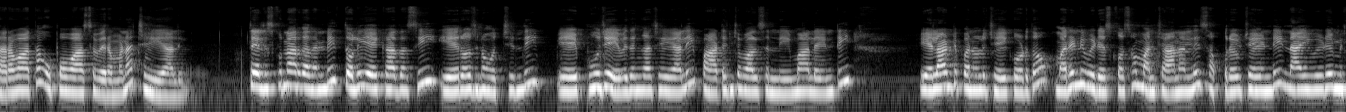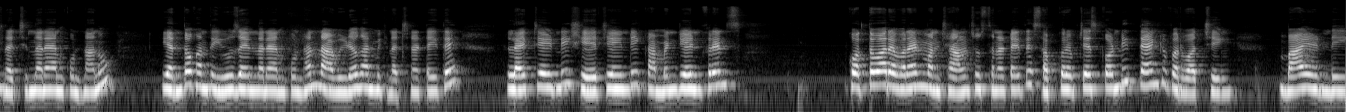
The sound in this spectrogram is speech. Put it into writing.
తర్వాత ఉపవాస విరమణ చేయాలి. తెలుసుకున్నారు కదండి తొలి ఏకాదశి ఏ రోజున వచ్చింది ఏ పూజ ఏ విధంగా చేయాలి పాటించవలసిన నియమాలు ఏంటి ఎలాంటి పనులు చేయకూడదో మరిన్ని వీడియోస్ కోసం మన ఛానల్ని సబ్స్క్రైబ్ చేయండి. నా ఈ వీడియో మీకు నచ్చిందనే అనుకుంటున్నాను. ఎంతో కొంత యూజ్ అయిందని అనుకుంటున్నాను. నా వీడియో కానీ మీకు నచ్చినట్టయితే లైక్ చేయండి షేర్ చేయండి కమెంట్ చేయండి ఫ్రెండ్స్. కొత్త వారు ఎవరైనా మన ఛానల్ చూస్తున్నట్టయితే సబ్స్క్రైబ్ చేసుకోండి. Thank you for watching. Bye అండి.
